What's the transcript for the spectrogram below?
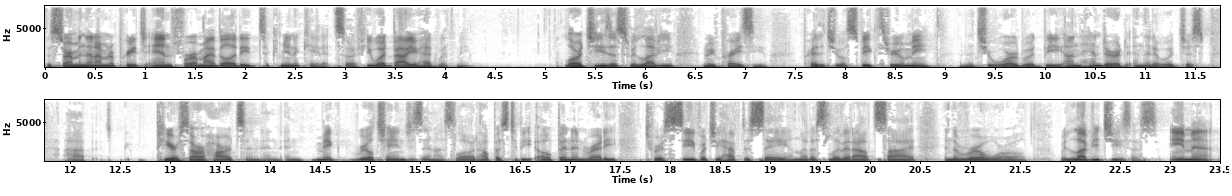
the sermon that I'm going to preach and for my ability to communicate it. So if you would, bow your head with me. Lord Jesus, we love you and we praise you. Pray that you will speak through me and that your word would be unhindered and that it would just uh, pierce our hearts and, and, and make real changes in us, Lord. Help us to be open and ready to receive what you have to say and let us live it outside in the real world. We love you, Jesus. Amen.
